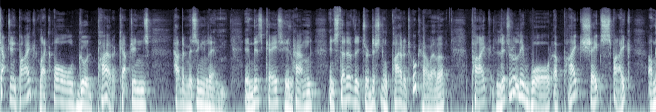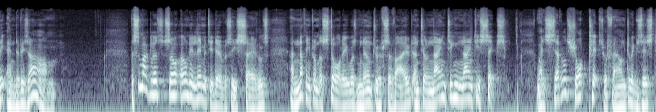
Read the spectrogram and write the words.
Captain Pike, like all good pirate captains, had a missing limb. In this case, his hand, instead of the traditional pirate hook, however, Pike literally wore a pike shaped spike on the end of his arm. The smugglers saw only limited overseas sales, and nothing from the story was known to have survived until 1996, when several short clips were found to exist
